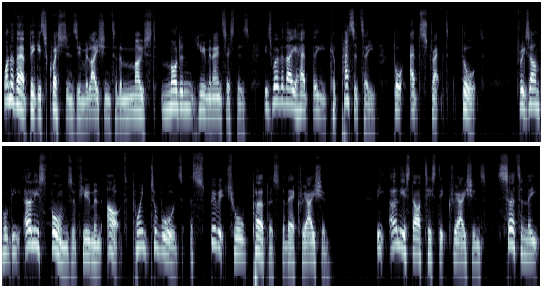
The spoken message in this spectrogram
One of our biggest questions in relation to the most modern human ancestors is whether they had the capacity for abstract thought. For example, the earliest forms of human art point towards a spiritual purpose for their creation. The earliest artistic creations certainly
